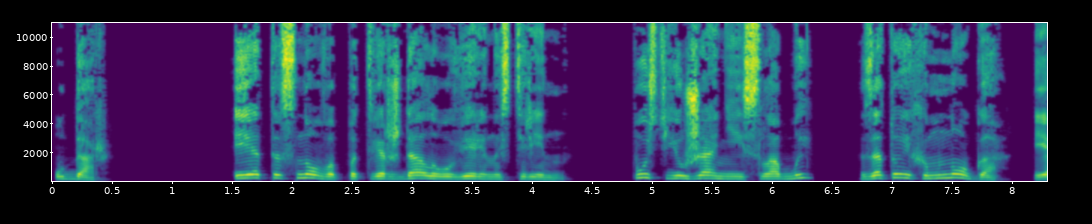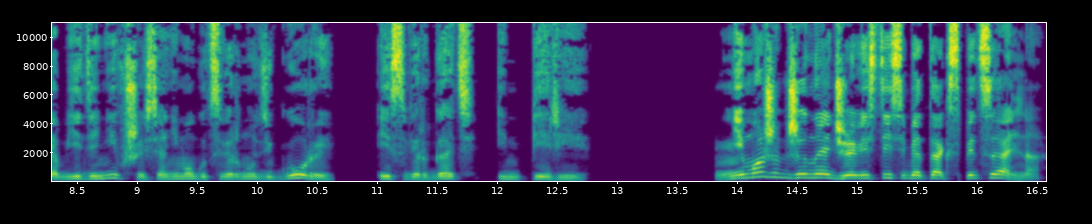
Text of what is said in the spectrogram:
удар. И это снова подтверждало уверенность Рин. Пусть южане и слабы, зато их много, и объединившись, они могут свернуть горы и свергать империи. Не может же Неджа вести себя так специально,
